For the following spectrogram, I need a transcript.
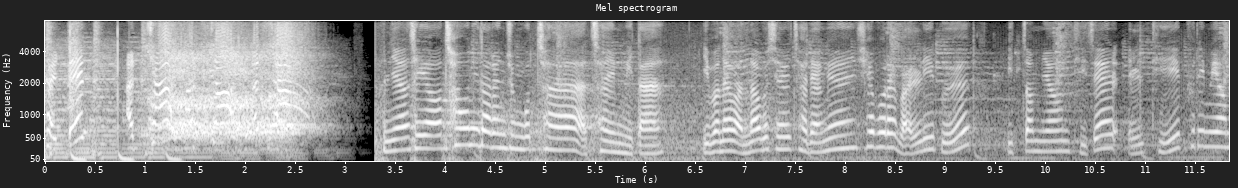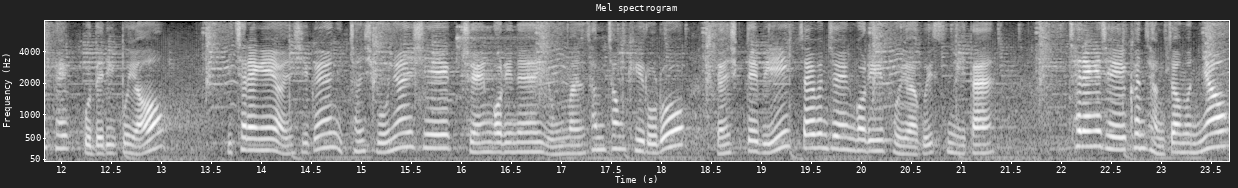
갈땐 아차 아차 아차 안녕하세요 차원이 다른 중고차 아차입니다 이번에 만나보실 차량은 쉐보레 말리브 2.0 디젤 LT 프리미엄 팩 모델이고요 이 차량의 연식은 2015년식 주행거리는 63,000km로 연식 대비 짧은 주행거리 보유하고 있습니다. 차량의 제일 큰 장점은요,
